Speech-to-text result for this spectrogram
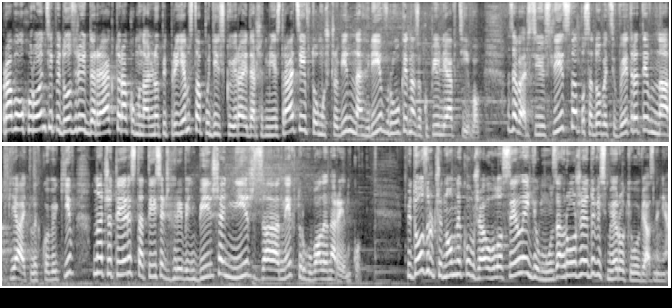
Правоохоронці підозрюють директора комунального підприємства Подільської райдержадміністрації в тому, що він нагрів руки на закупівлі автівок. За версією слідства, посадовець витратив на 5 легковиків на 400 тисяч гривень більше, ніж за них торгували на ринку. Підозру чиновнику вже оголосили. Йому загрожує до 8 років ув'язнення.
